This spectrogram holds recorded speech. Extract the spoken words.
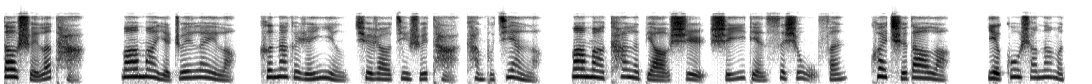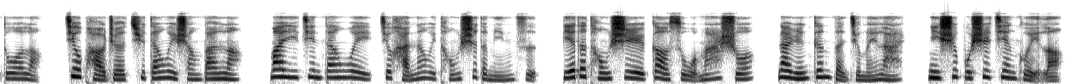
到水了塔，妈妈也追累了，可那个人影却绕进水塔，看不见了。妈妈看了表，是十一点四十五分，快迟到了，也顾上那么多了，就跑着去单位上班了。妈一进单位就喊那位同事的名字，别的同事告诉我妈说，那人根本就没来，你是不是见鬼了？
